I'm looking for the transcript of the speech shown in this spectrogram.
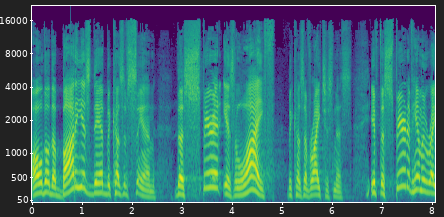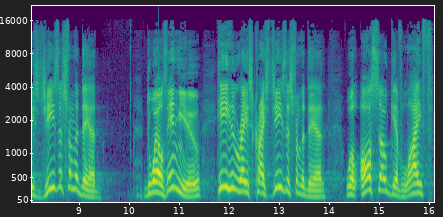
although the body is dead because of sin, the Spirit is life because of righteousness. If the Spirit of Him who raised Jesus from the dead dwells in you, He who raised Christ Jesus from the dead will also give life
